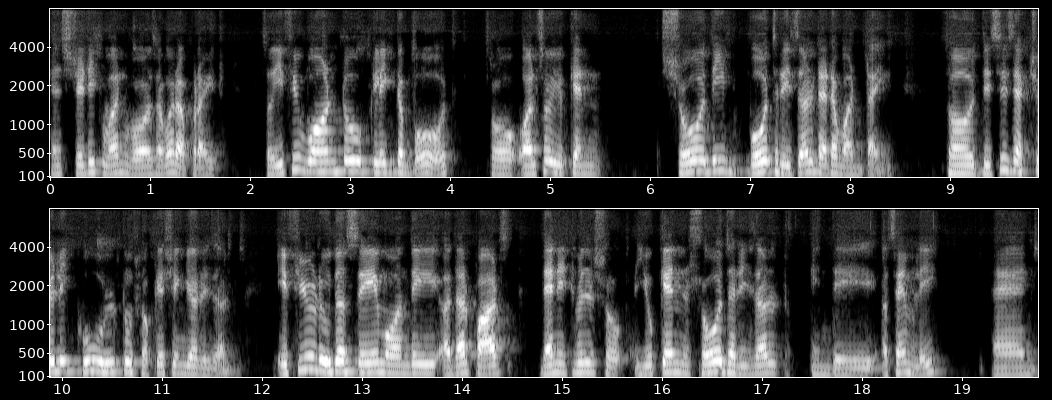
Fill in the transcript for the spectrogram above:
and static one was our upright. So if you want to click the both, so also you can show the both result at a one time. So this is actually cool to showcasing your result. If you do the same on the other parts, then it will show, you can show the result in the assembly and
